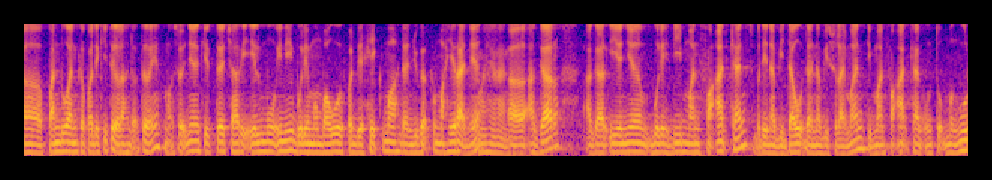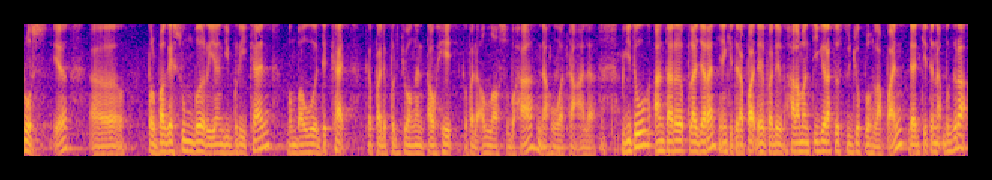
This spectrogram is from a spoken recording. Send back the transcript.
uh, panduan kepada kita lah doktor ya. Maksudnya kita cari ilmu ini boleh membawa pada hikmah dan juga kemahiran ya kemahiran. Uh, agar agar ianya boleh dimanfaatkan seperti Nabi Daud dan Nabi Sulaiman dimanfaatkan untuk mengurus ya uh, pelbagai sumber yang diberikan membawa dekat kepada perjuangan tauhid kepada Allah Subhanahu Wa Taala. Begitu antara pelajaran yang kita dapat daripada halaman 378 dan kita nak bergerak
